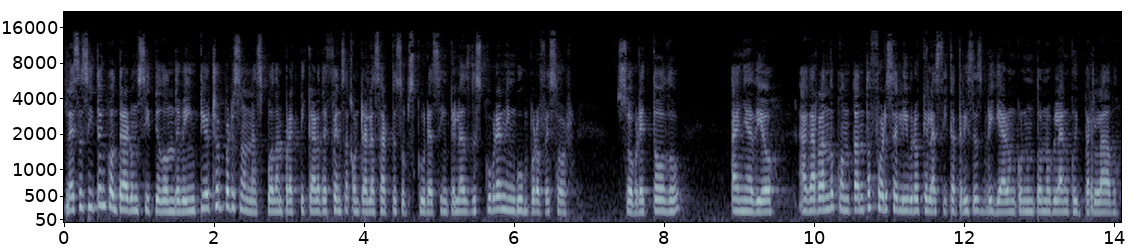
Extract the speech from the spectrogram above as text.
Necesito encontrar un sitio donde veintiocho personas puedan practicar defensa contra las artes obscuras sin que las descubra ningún profesor. Sobre todo, añadió, agarrando con tanta fuerza el libro que las cicatrices brillaron con un tono blanco y perlado.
